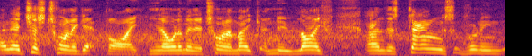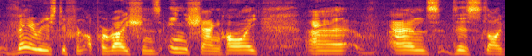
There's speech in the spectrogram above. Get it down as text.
and they're just trying to get by. You know what I mean? They're trying to make a new life and there's gangs running various different operations in Shanghai uh, and there's like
